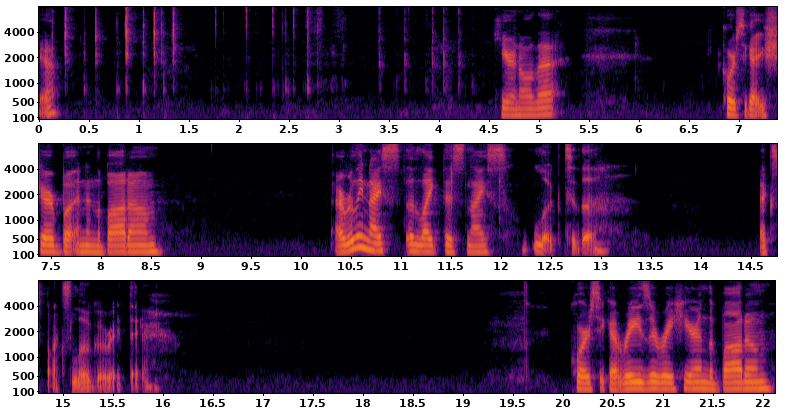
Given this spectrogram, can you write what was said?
Yeah. Hearing all that. Of course, you got your share button in the bottom. I really nice, I like this nice look to the Xbox logo right there. Course, you got Razer right here in the bottom.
